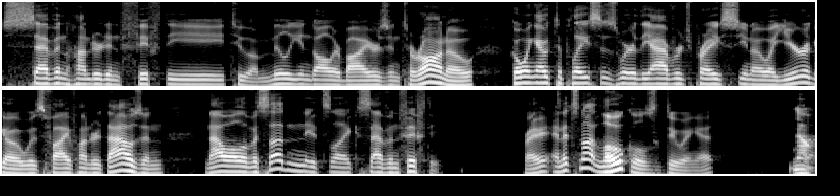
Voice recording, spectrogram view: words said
750 to a million dollar buyers in Toronto going out to places where the average price, you know, a year ago was 500,000. Now all of a sudden it's like 750. Right? And it's not locals doing it. No,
